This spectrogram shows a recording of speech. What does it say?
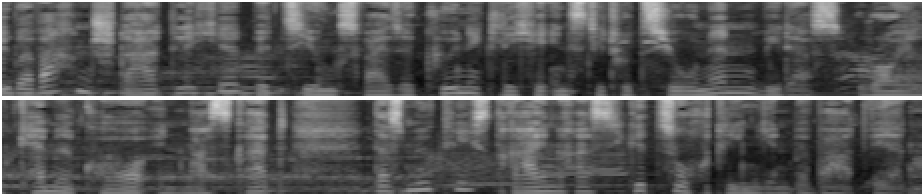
überwachen staatliche bzw. königliche Institutionen wie das Royal Camel Corps in Maskat, dass möglichst reinrassige Zuchtlinien bewahrt werden.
